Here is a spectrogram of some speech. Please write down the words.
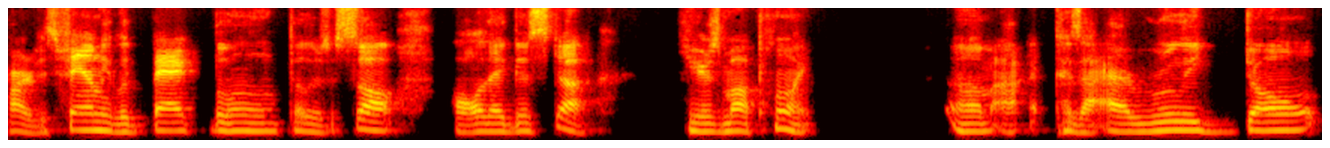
Part of his family look back, boom, pillars of salt, all that good stuff here's my point. Um, because I, I, I, really don't.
